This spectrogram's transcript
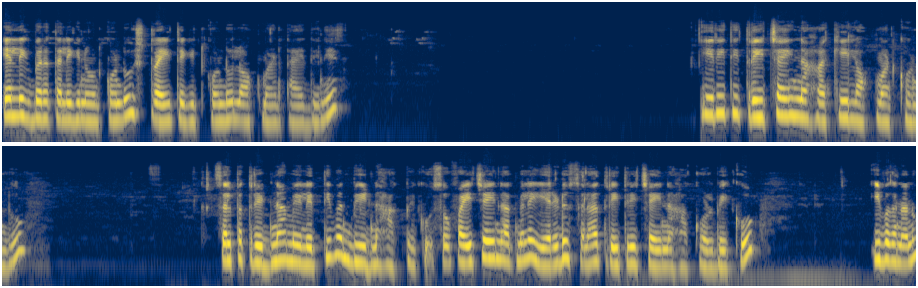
ಎಲ್ಲಿಗೆ ಬರುತ್ತೆ ಅಲ್ಲಿಗೆ ನೋಡಿಕೊಂಡು ಸ್ಟ್ರೈಟಾಗಿ ಇಟ್ಕೊಂಡು ಲಾಕ್ ಮಾಡ್ತಾ ಇದ್ದೀನಿ. ಈ ರೀತಿ ತ್ರೀ ಚೈನ್ನ ಹಾಕಿ ಲಾಕ್ ಮಾಡಿಕೊಂಡು ಸ್ವಲ್ಪ ಥ್ರೆಡ್ನ ಮೇಲೆತ್ತಿ ಒಂದು ಬೀಡನ್ನ ಹಾಕಬೇಕು. ಸೊ ಫೈ ಚೈನ್ ಆದಮೇಲೆ ಎರಡು ಸಲ ತ್ರೀ ತ್ರೀ ಚೈನ್ನ ಹಾಕ್ಕೊಳ್ಬೇಕು. ಇವಾಗ ನಾನು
